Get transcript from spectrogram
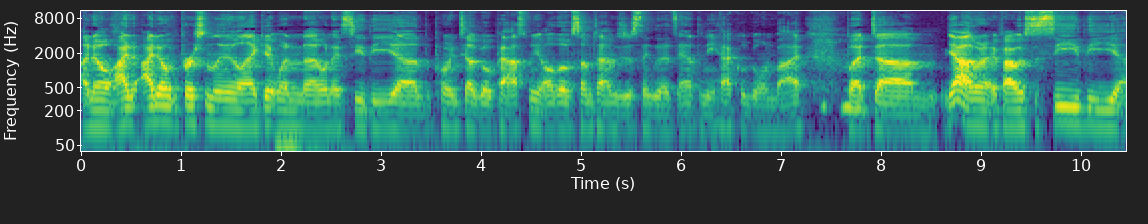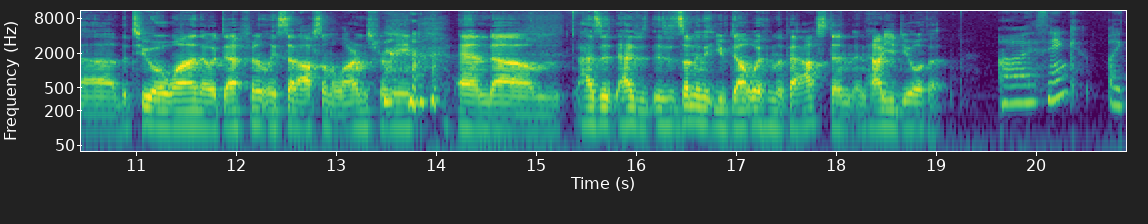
I know I, I don't personally like it when uh, when I see the uh, the ponytail go past me. Although sometimes I just think that it's Anthony Heckle going by. Mm-hmm. But um, yeah, if I was to see the uh, the two hundred one, that would definitely set off some alarms for me. and um, has it has is it something that you've dealt with in the past, and, and how do you deal with it? I think like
